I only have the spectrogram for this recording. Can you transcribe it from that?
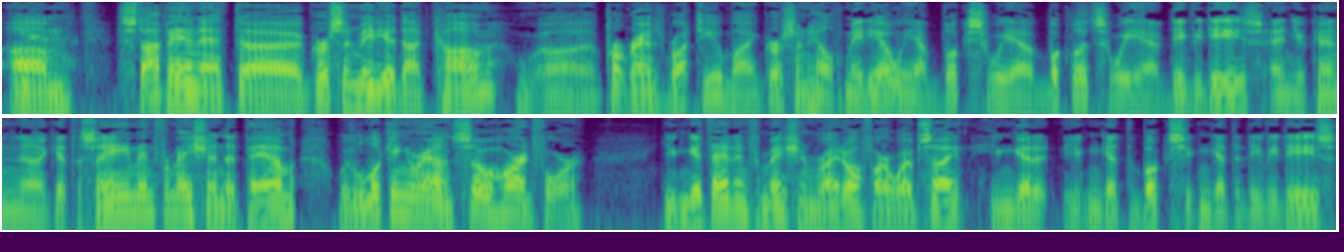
Um, Yeah. Stop in at uh, gersonmedia.com. Uh, programs brought to you by Gerson Health Media. We have books, we have booklets, we have DVDs, and you can uh, get the same information that Pam was looking around so hard for. You can get that information right off our website. You can get it. You can get the books. You can get the DVDs.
